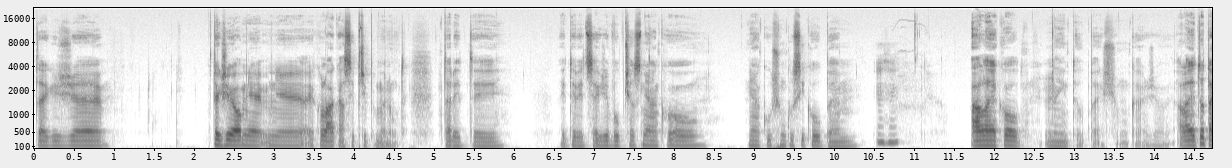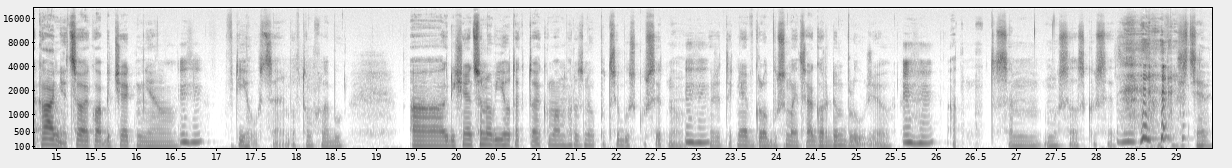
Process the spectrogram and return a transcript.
Takže, takže jo, mě, mě jako láká si připomenout tady ty, tady ty věci, takže občas nějakou, nějakou šunku si koupím, mm-hmm. ale jako není to úplně šunka, že Ale je to taková něco, jako aby člověk měl mm-hmm. v té housce nebo v tom chlebu. A když je něco nového, tak to jako mám hroznou potřebu zkusit, no. Mm-hmm. Takže teď mě v Globusu mají třeba Gordon Blue, že jo. Mm-hmm. A to jsem musel zkusit. prostě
